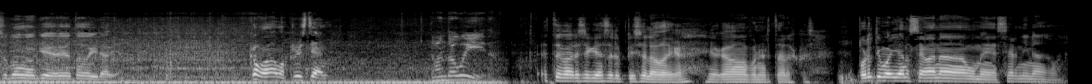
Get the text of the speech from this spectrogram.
Supongo que todo irá bien. ¿Cómo vamos, Cristian? Tomando agüita. Este parece que va a ser el piso de la bodega y acá vamos a poner todas las cosas. Por último ya no se van a humedecer ni nada. Bueno.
